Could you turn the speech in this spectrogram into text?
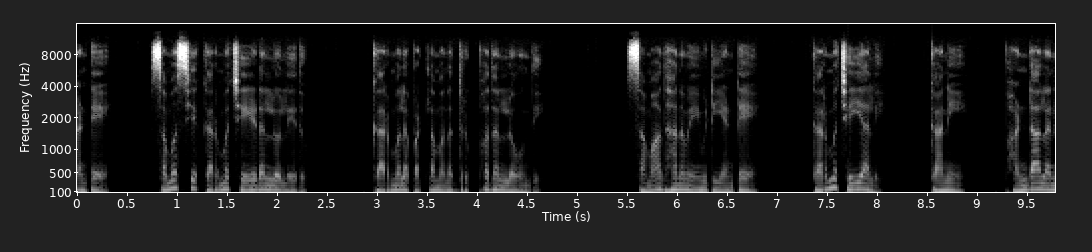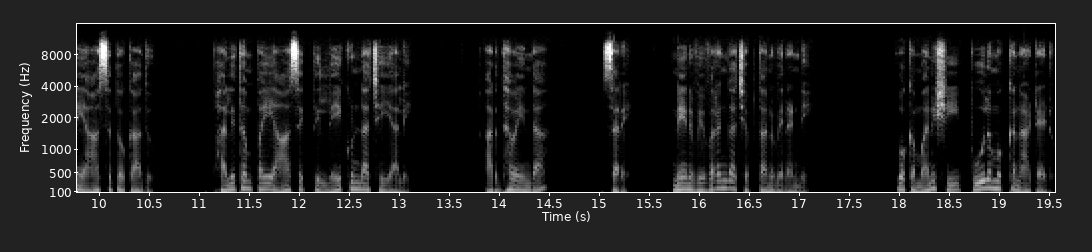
అంటే సమస్య కర్మ చేయడంలో లేదు. కర్మల పట్ల మన దృక్పథంలో ఉంది. సమాధానమేమిటి అంటే కర్మ చెయ్యాలి కాని ఫండాలనే ఆశతో కాదు ఫలితంపై ఆసక్తి లేకుండా చెయ్యాలి. అర్థమైందా? సరే నేను వివరంగా చెప్తాను వినండి. ఒక మనిషి పూలముక్క నాటాడు.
